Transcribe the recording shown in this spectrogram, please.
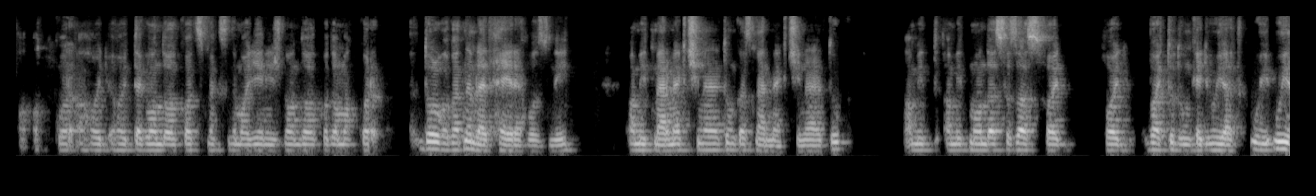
akkor ahogy, ahogy te gondolkodsz, meg szerintem, ahogy én is gondolkodom, akkor dolgokat nem lehet helyrehozni. Amit már megcsináltunk, azt már megcsináltuk. Amit, amit mondasz, az az, hogy, hogy vagy tudunk egy, újat, új, új,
